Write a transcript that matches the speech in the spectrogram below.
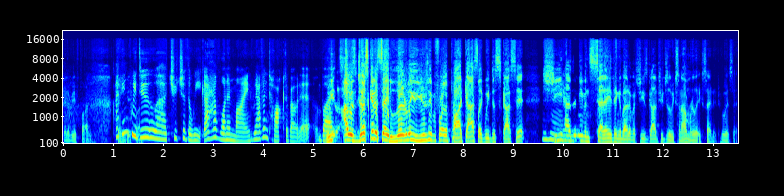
It's gonna be fun I think we fun. do uh chooch of the week. I have one in mind. We haven't talked about it, but we, i was just gonna say literally usually before the podcast like we discuss it she Mhm. hasn't even said anything about it but she's got a future of the week and i'm really excited who is it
